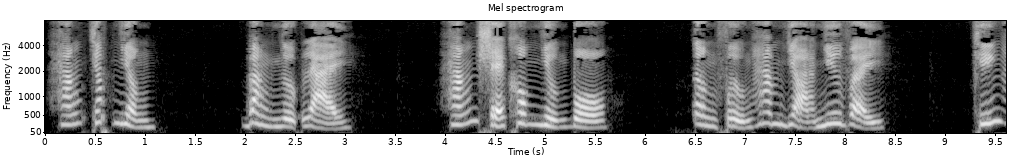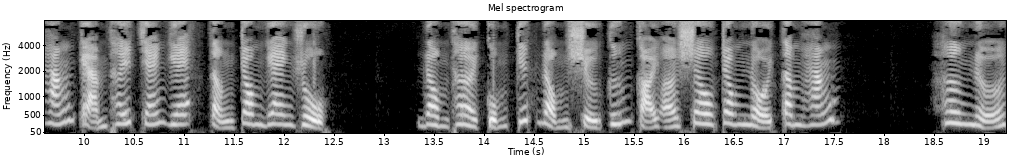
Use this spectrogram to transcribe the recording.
Hắn chấp nhận. Bằng ngược lại. Hắn sẽ không nhượng bộ. Tần Phượng ham dọa như vậy. Khiến hắn cảm thấy chán ghét tận trong gan ruột. Đồng thời cũng kích động sự cứng cỏi ở sâu trong nội tâm hắn. Hơn nữa,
